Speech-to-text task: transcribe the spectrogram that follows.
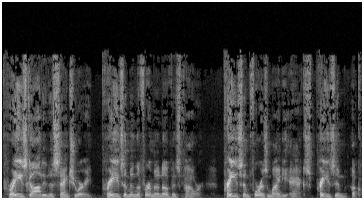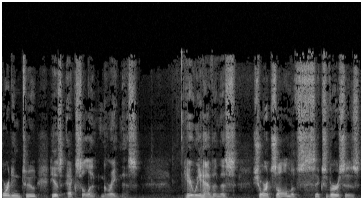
praise God in his sanctuary, praise him in the firmament of his power, praise him for his mighty acts, praise him according to his excellent greatness. Here we have in this short psalm of six verses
